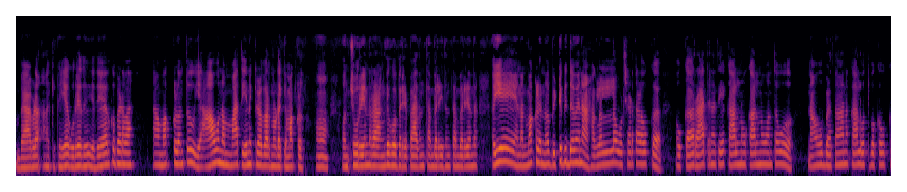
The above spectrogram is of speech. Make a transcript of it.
ಬೇಡ ಆಕಿ ಕೈಯಾಗ ಉರಿಯೋದು ಎದೇದಕ್ಕೂ ಬೇಡವಾ ಆ ಮಕ್ಕಳಂತೂ ಯಾವ ನಮ್ಮ ಮಾತು ಏನಕ್ಕೆ ಕೇಳಬಾರ್ದು ನೋಡಕ್ಕೆ ಮಕ್ಕಳು ಹ್ಞೂ ಒಂಚೂರು ಏನಾರ ಅಂಗಡಿಗೆ ಹೋಗ್ಬರ್ರಿಪ್ಪ ಅದನ್ನ ತಂಬರ್ರಿ ಇದನ್ನ ತಂಬರ್ರಿ ಅಂದ್ರೆ, ಅಯ್ಯೇ ನನ್ನ ಮಕ್ಕಳನ್ನು ಬಿಟ್ಟು ಬಿದ್ದವೇನ, ಹಗಲೆಲ್ಲ ಓಡ್ಸಾಡ್ತಾಳ ಅವಕ್ಕ. ಅವಕ್ಕ ರಾತ್ರಿ ನತಿ ಕಾಲು ನೋವು ಕಾಲು ನೋವು ಅಂತವು. ನಾವು ಬೆಳತಾನ ಕಾಲು ಒತ್ಬೇಕು ಅವಕ್ಕ.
